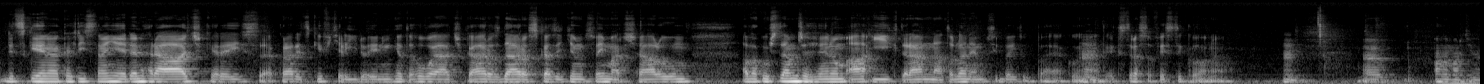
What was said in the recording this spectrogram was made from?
vždycky je na každé straně jeden hráč, který se akorát vždycky vtělí do jiného toho vojáčka, rozdá rozkazy těm svým maršálům a pak už se tam řeže jenom AI, která na tohle nemusí být úplně jako nějak Hmm. extra sofistikovaná. Hm. Uh, ano, Martine.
